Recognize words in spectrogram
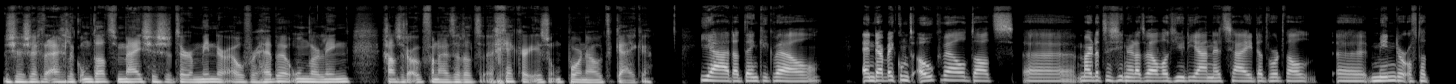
dus jij zegt eigenlijk omdat meisjes het er minder over hebben onderling, gaan ze er ook vanuit dat het gekker is om porno te kijken. Ja, dat denk ik wel. En daarbij komt ook wel dat, eh, maar dat is inderdaad wel wat Julia net zei, dat wordt wel eh, minder of dat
